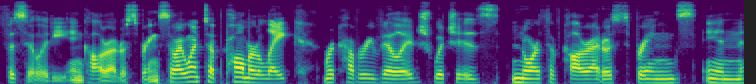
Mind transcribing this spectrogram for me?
facility in Colorado Springs. So I went to Palmer Lake Recovery Village, which is north of Colorado Springs in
